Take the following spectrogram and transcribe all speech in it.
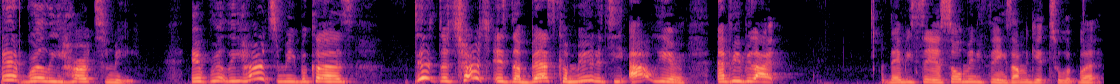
it really hurts me. It really hurts me because this, the church is the best community out here. And people be like, they be saying so many things. I'm going to get to it. But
